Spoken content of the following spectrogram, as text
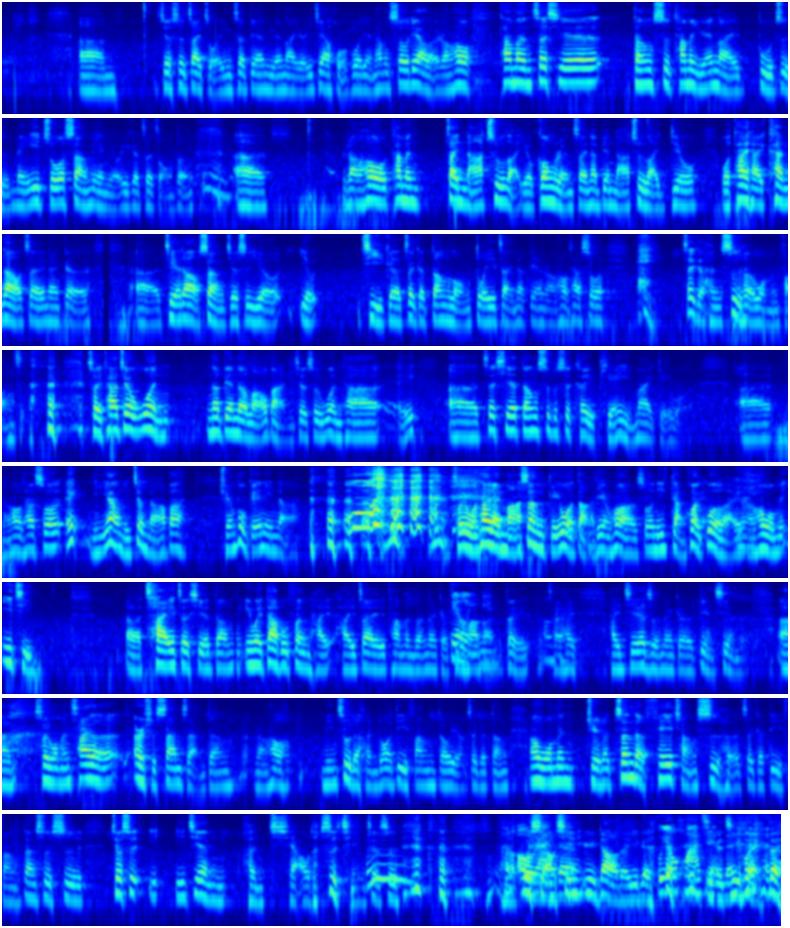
嗯，就是在左营这边原来有一家火锅店，他们收掉了，然后他们这些灯是他们原来布置，每一桌上面有一个这种灯，呃，然后他们再拿出来，有工人在那边拿出来丢。我太太看到在那个呃街道上，就是有有几个这个灯笼堆在那边，然后她说：“哎，这个很适合我们房子。” 所以她就问那边的老板，就是问他：“哎，呃，这些灯是不是可以便宜卖给我？”呃，然后他说：“哎，你要你就拿吧，全部给你拿。” 所以我太太马上给我打电话说：“你赶快过来，然后我们一起呃拆这些灯，因为大部分还还在他们的那个天花板对才还还接着那个电线的，呃，所以我们拆了二十三盏灯，然后民宿的很多地方都有这个灯，然后我们觉得真的非常适合这个地方，但是是就是一一件很巧的事情，就是、不小心遇到的一个不用花一钱的。个机会，对。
